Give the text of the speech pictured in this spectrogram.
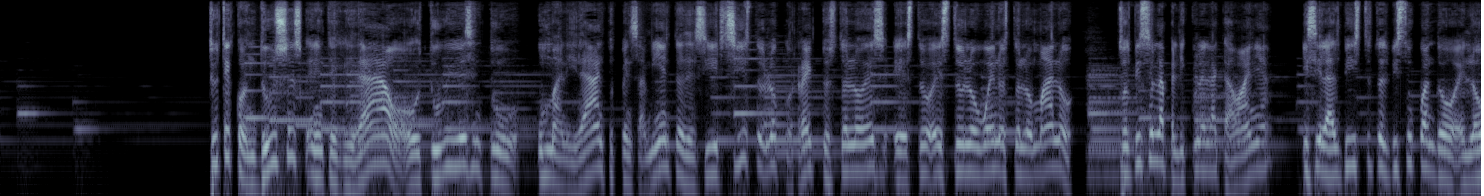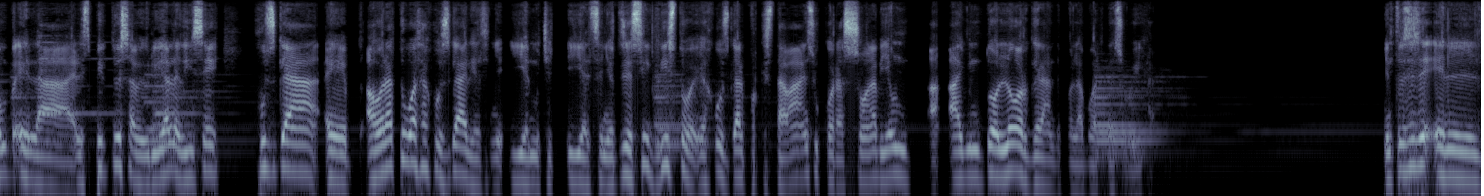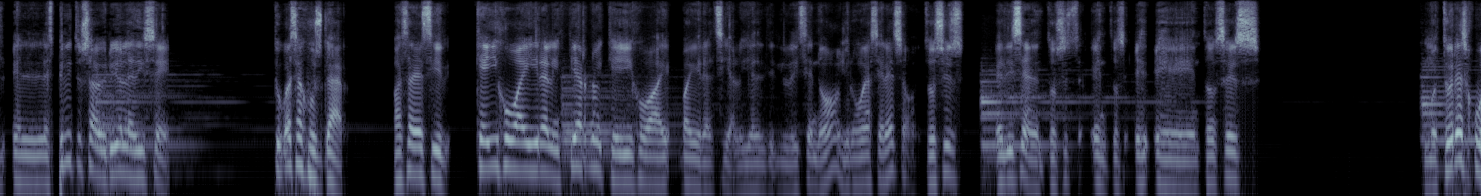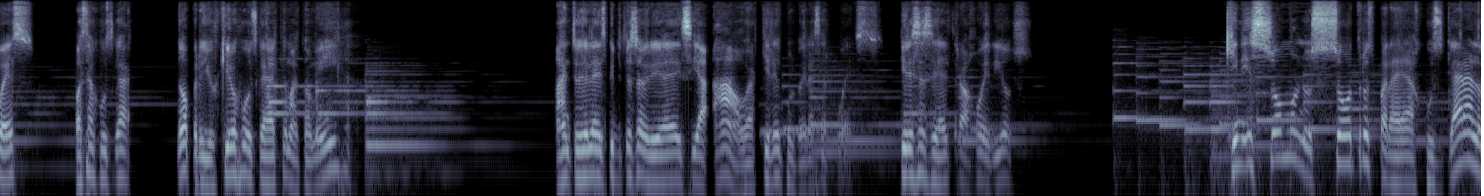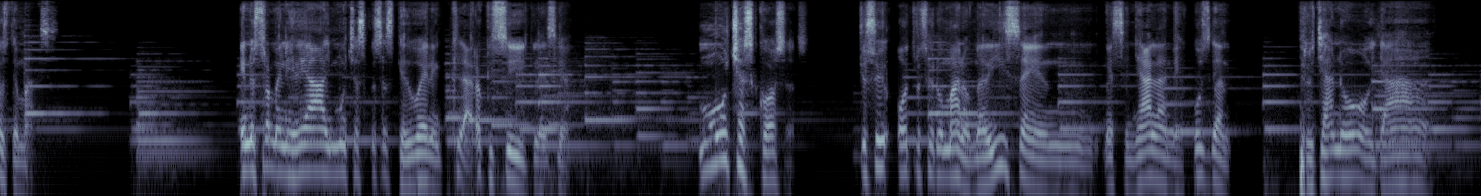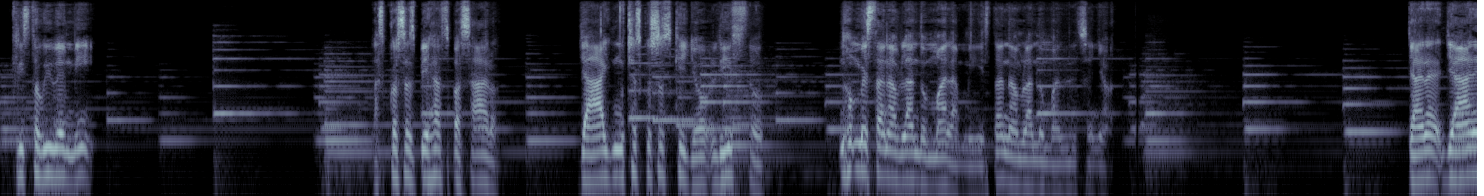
Tú te conduces en integridad o, tú vives en tu humanidad, en tu pensamiento, es decir, sí, esto es lo correcto, esto lo es, esto, esto es lo bueno, esto es lo malo. ¿Tú has visto la película la cabaña? Y si la has visto, tú has visto cuando el, hombre, el espíritu de sabiduría le dice, juzga, eh, ahora tú vas a juzgar. Y el, señor, y, el y el Señor dice, sí, listo, voy a juzgar porque estaba en su corazón, había un, hay un dolor grande por la muerte de su hija. Entonces el, el Espíritu Sabiduría le dice, tú vas a juzgar, vas a decir, ¿qué hijo va a ir al infierno y qué hijo va a, ir al cielo? Y él le dice, no, yo no voy a hacer eso. Entonces, él dice, entonces, entonces, eh, eh, entonces, como tú eres juez, vas a juzgar. No, pero yo quiero juzgar al que mató a mi hija. Ah, entonces el Espíritu de Sabiduría decía, ah, ahora quieres volver a ser juez. Quieres hacer el trabajo de Dios. ¿Quiénes somos nosotros para juzgar a los demás? En nuestra humanidad hay muchas cosas que duelen. Claro que sí, iglesia. Muchas cosas. Yo soy otro ser humano. Me dicen, me señalan, me juzgan. Pero ya no, ya Cristo vive en mí. Las cosas viejas pasaron. Ya hay muchas cosas que yo, listo. No me están hablando mal a mí, están hablando mal del Señor. Ya, ya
